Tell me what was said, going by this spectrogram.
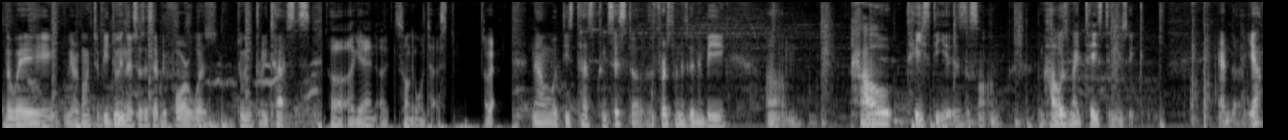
the way we are going to be doing this, as I said before, was doing three tests. Uh, again, uh, it's only one test. Okay. Now, what these tests consist of, the first one is going to be um, how tasty is the song? How is my taste in music? And uh, yeah.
